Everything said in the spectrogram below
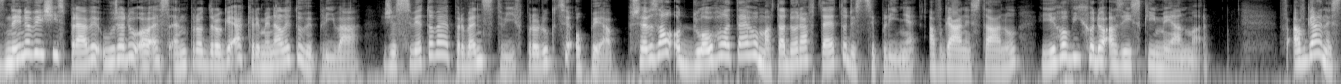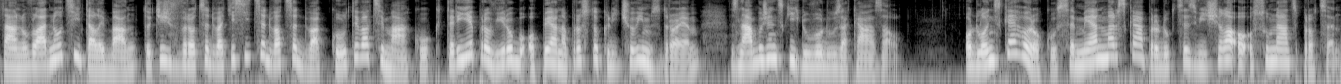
Z nejnovější zprávy Úřadu OSN pro drogy a kriminalitu vyplývá, že světové prvenství v produkci opia převzal od dlouholetého matadora v této disciplíně, Afghánistánu, jeho východoazijský Myanmar. V Afghánistánu vládnoucí Taliban totiž v roce 2022 kultivaci máku, který je pro výrobu opia naprosto klíčovým zdrojem, z náboženských důvodů zakázal. Od loňského roku se myanmarská produkce zvýšila o 18%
